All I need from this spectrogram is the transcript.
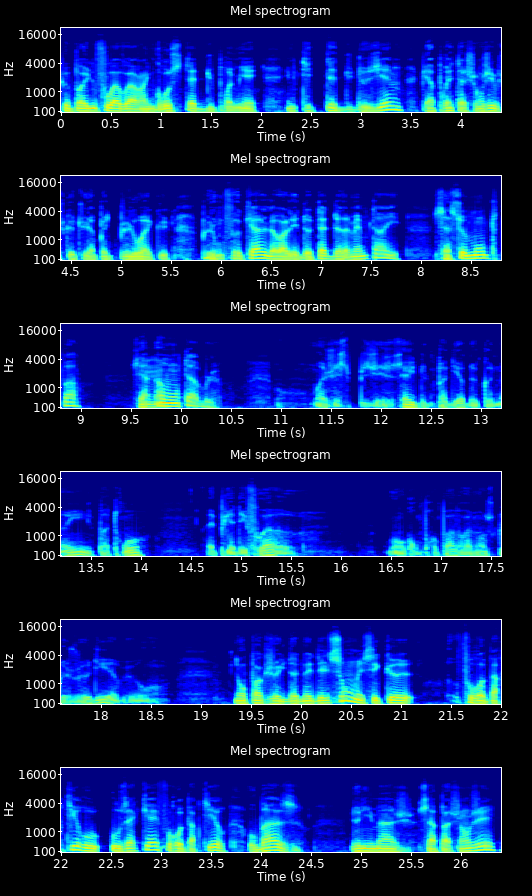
Tu peux pas une fois avoir une grosse tête du premier, une petite tête du deuxième, puis après tu as changé parce que tu l'as pris de plus loin avec une plus longue focale, d'avoir les deux têtes de la même taille. Ça se monte pas. C'est immontable. Bon, moi, j'es- j'essaye de ne pas dire de conneries, pas trop. Et puis il y a des fois, euh, on comprend pas vraiment ce que je veux dire. Non pas que je vais donner des leçons, mais c'est que faut repartir aux, aux acquets, faut repartir aux bases de l'image. Ça n'a pas changé.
